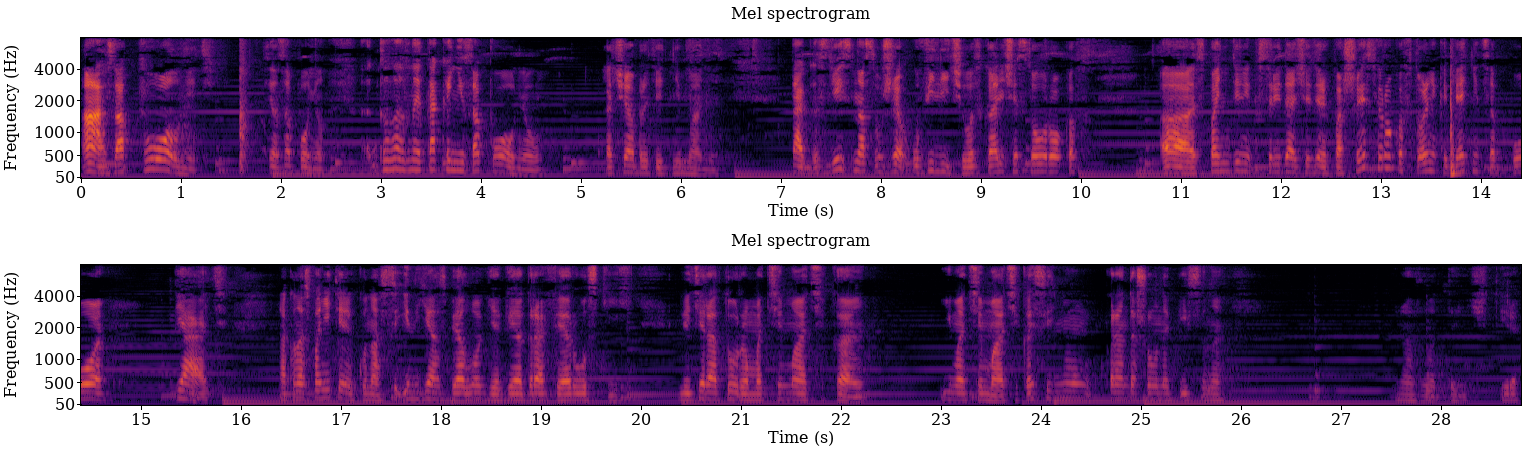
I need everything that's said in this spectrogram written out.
А, заполнить. Я запомнил. Главное, так и не заполнил. Хочу обратить внимание. Так, здесь у нас уже увеличилось количество уроков. А, с понедельника, среда, четверг по 6 уроков, вторник и пятница по 5. Так, у нас понедельник у нас иньяс, биология, география, русский, литература, математика и математика. Седьмым карандашом написано. Раз, два, три, четыре.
